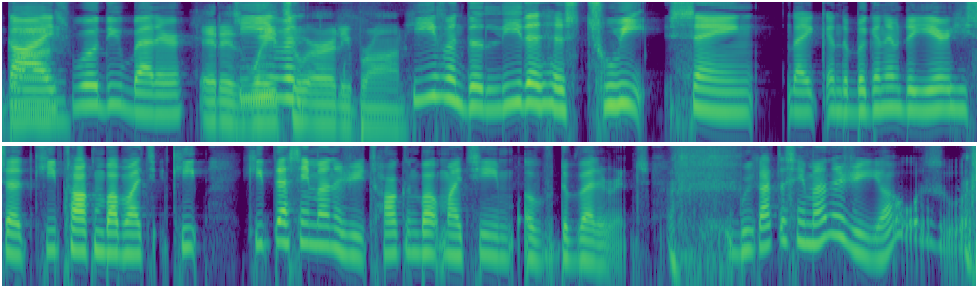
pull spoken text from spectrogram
"Guys, Bron- we'll do better." It is he way even- too early, Bron. He even deleted his tweet saying, like in the beginning of the year, he said, "Keep talking about my te- keep keep that same energy talking about my team of the veterans." we got the same energy, yo. What's, what,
